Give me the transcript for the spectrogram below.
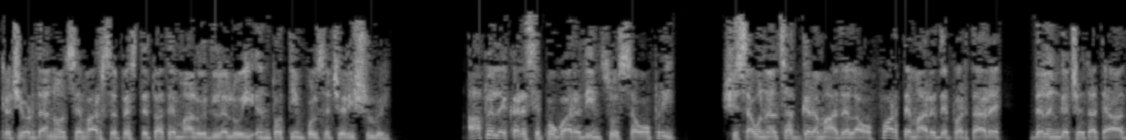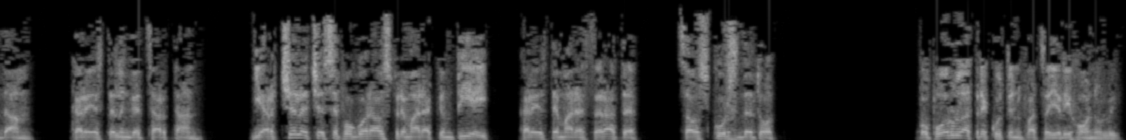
căci Iordanul se varsă peste toate malurile lui în tot timpul secerișului, apele care se pogoară din sus s-au oprit și s-au înălțat grămadă la o foarte mare depărtare de lângă cetatea Adam, care este lângă Țartan, iar cele ce se pogorau spre Marea Câmpiei, care este Marea Sărată, s-au scurs de tot. Poporul a trecut în fața Ierihonului.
